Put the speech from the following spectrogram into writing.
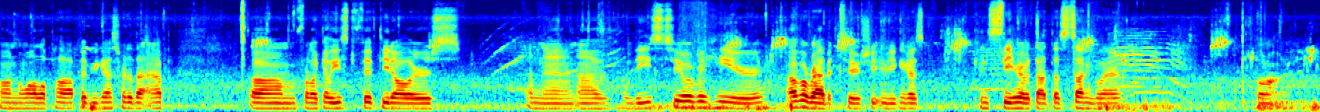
on Wallapop, if you guys heard of that app, um, for like at least $50. And then I have these two over here. I have a rabbit too, she, if you guys can see her without the sun glare. Hold on.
